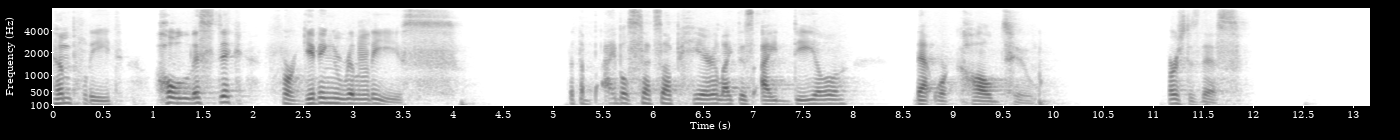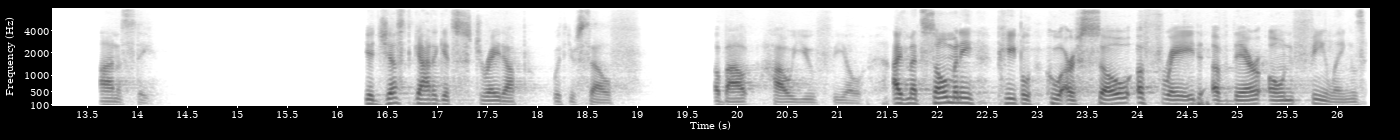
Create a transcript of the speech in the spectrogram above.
complete, holistic, forgiving release that the Bible sets up here like this ideal that we're called to? First is this honesty. You just got to get straight up with yourself about how you feel. I've met so many people who are so afraid of their own feelings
